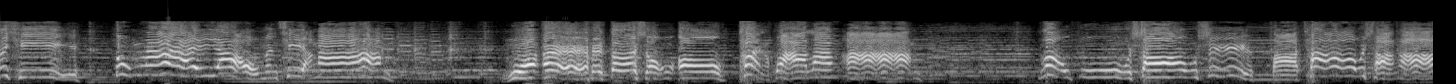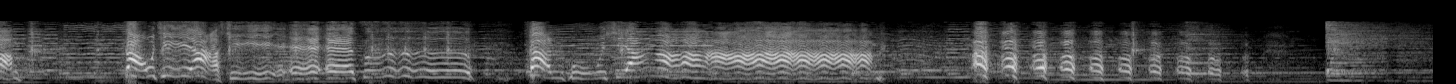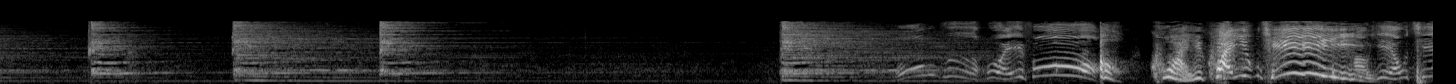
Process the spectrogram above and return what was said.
此去东来要门墙，我儿得手探花郎，老夫少时把朝上，高家学子返故乡。啊啊啊啊啊啊快快有请！好，有请。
